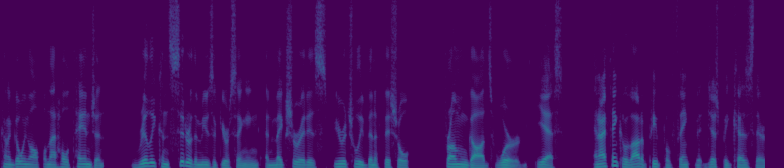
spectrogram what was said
kind of going off on that whole tangent, really consider the music you're singing and make sure it is spiritually beneficial from God's word. Yes. And I think a lot of people think that just because they're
